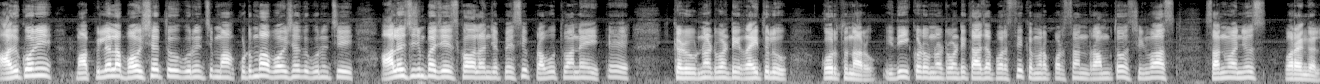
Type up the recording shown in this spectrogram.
ఆదుకొని మా పిల్లల భవిష్యత్తు గురించి మా కుటుంబ భవిష్యత్తు గురించి ఆలోచింపజేసుకోవాలని చెప్పేసి ప్రభుత్వాన్ని అయితే ఇక్కడ ఉన్నటువంటి రైతులు కోరుతున్నారు. ఇది ఇక్కడ ఉన్నటువంటి తాజా పరిస్థితి. కెమెరా పర్సన్ రామ్తో శ్రీనివాస్ సన్వా న్యూస్ వరంగల్.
